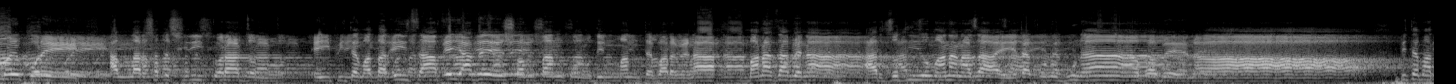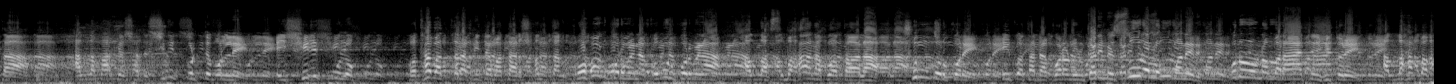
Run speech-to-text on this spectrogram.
প্রয়োগ করে, আল্লাহর সাথে শিরিক করার জন্য এই পিতামাতার এই চাপ, এই আদেশ সন্তান কোনোদিন মানতে পারবে না। মানা যাবে না। আর যদিও মানা না যায়, এটা কোনো গুণা হবে না। পিতা মাতা আল্লাহ পাকের সাথে শিরিক করতে বললে এই শিরিকমূলক কথাবার্তা পিতামাতার সন্তান গ্রহণ করবে না, কবুল করবে না, আল্লাহ সুবহানাহু ওয়া তাআলা সুন্দর করে এই কথাটা কোরআনুল কারীমে সূরা লোকমানের 15 নম্বর আয়াতের ভিতরে আল্লাহ পাক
